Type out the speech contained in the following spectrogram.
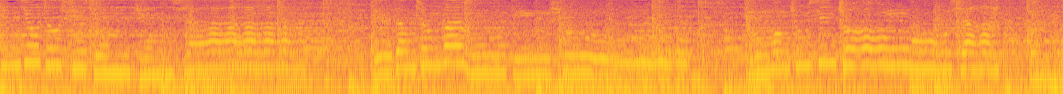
定九州世间天下。跌宕成败无定数，逐梦初心终无暇。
